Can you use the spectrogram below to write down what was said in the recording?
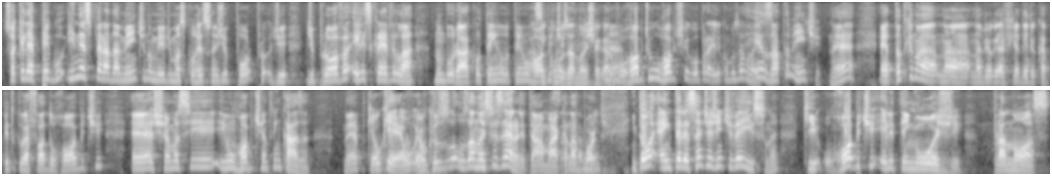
Só que ele é pego inesperadamente no meio de umas correções de, por- de, de prova. Ele escreve lá, num buraco tem o, tem o Assim Hobbit. como os anões chegaram né? pro Hobbit, o Hobbit chegou pra ele como os anões. Exatamente, né? É tanto que na, na, na biografia dele, o capítulo que vai falar do Hobbit é, chama-se E um Hobbit entra em casa, né? Porque é o que é, o- é o que os, os anões fizeram. Ele tem uma marca na porta. Exatamente. Então é interessante a gente ver isso, né? Que o Hobbit ele tem hoje para nós,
